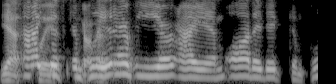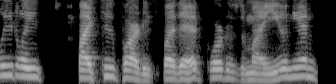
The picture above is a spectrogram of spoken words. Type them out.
Yes, I please. just complete every year. I am audited completely by two parties, by the headquarters of my union,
